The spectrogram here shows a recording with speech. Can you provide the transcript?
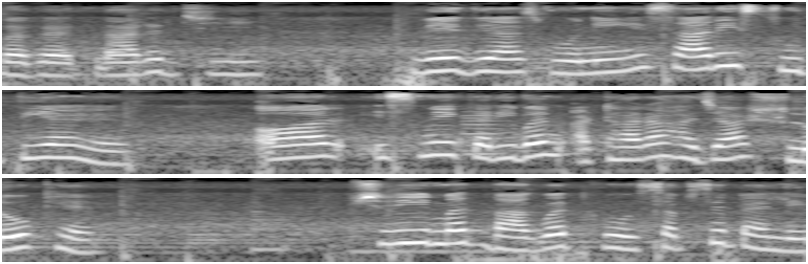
भगत, नारद जी वेद व्यास मुनि, ये सारी स्तुतियाँ हैं और इसमें करीबन अठारह हज़ार श्लोक हैं। श्रीमद् भागवत को सबसे पहले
